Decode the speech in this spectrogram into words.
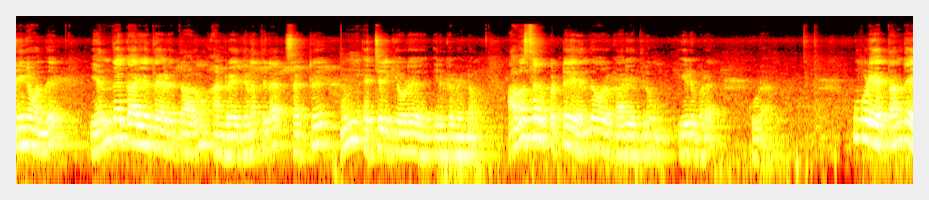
நீங்கள் வந்து எந்த காரியத்தை எடுத்தாலும் அன்றைய தினத்தில் சற்று முன் எச்சரிக்கையோடு இருக்க வேண்டும். அவசரப்பட்டு எந்த ஒரு காரியத்திலும் ஈடுபடக்கூடாது. உங்களுடைய தந்தை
